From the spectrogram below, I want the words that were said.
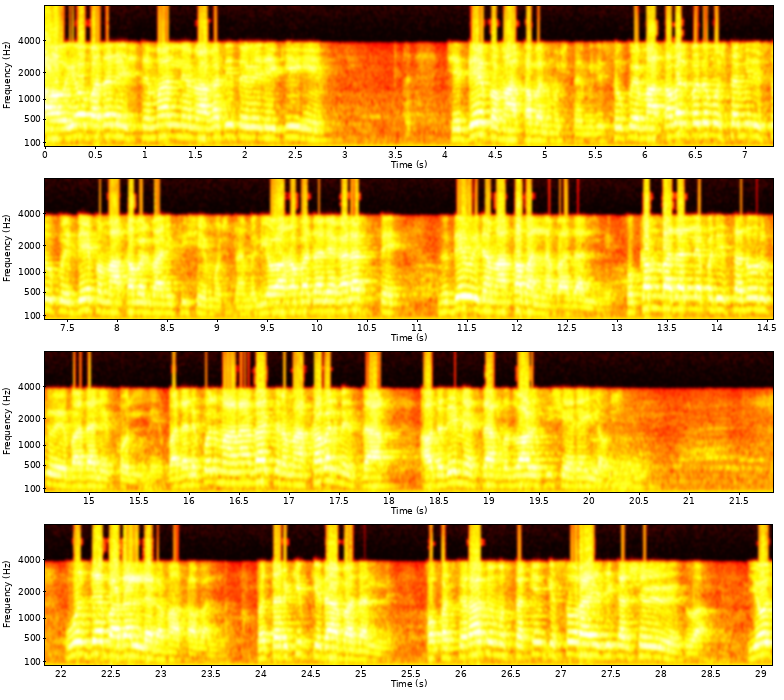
او یو بدل احتمال نه نو هغه دې ته ویل کېږي چې دې په ما قبل مشتمل سو کوی ما قبل په د مشتمل سو کوی دې په ما قبل باندې څه شی مشتمل یو هغه بدل غلط ته نو دی وی د ما قبل نه بدل دی حکم بدل له په دې سلور کې وی بدل کل له بدل کل معنا دا چې ما قبل مصداق او د دې مصداق د دواړو څه شی ری یو شی اوس دې بدل له ما قبل نه په ترکیب کې دا بدل نه خو په صراط مستقیم کې سورای ذکر شوی وی دوا یو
